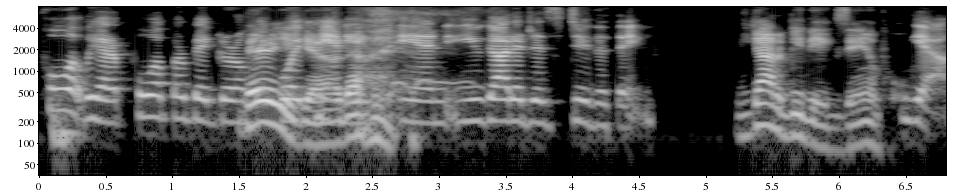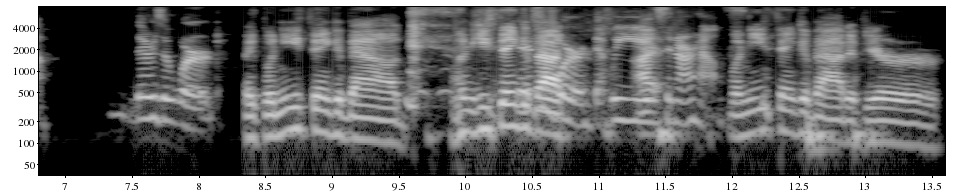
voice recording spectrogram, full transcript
pull up? We got to pull up our big girl, There big you boy go. panties, and you got to just do the thing. you got to be the example. Yeah, there's a word. Like when you think about, when you think about, a word that we use I- in our house. when you think about if you're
